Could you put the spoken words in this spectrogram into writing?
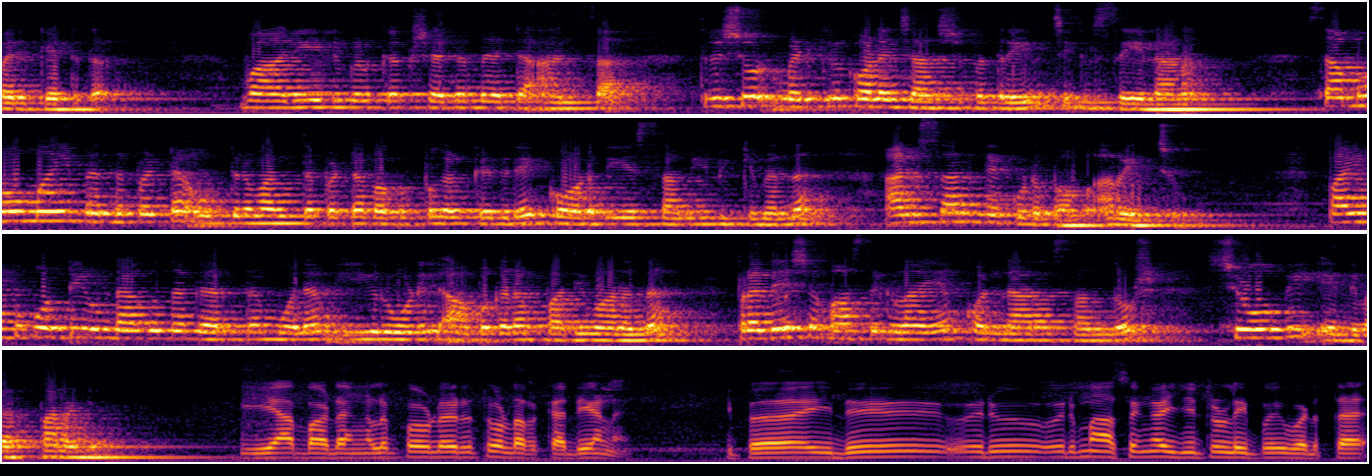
പരിക്കേറ്റത്. വാരിയലുകൾക്ക് ക്ഷതമേറ്റ അൻസാർ തൃശൂർ മെഡിക്കൽ കോളേജ് ആശുപത്രിയിൽ ചികിത്സയിലാണ്. സംഭവവുമായി ബന്ധപ്പെട്ട ഉത്തരവാദിത്തപ്പെട്ട വകുപ്പുകൾക്കെതിരെ കോടതിയെ സമീപിക്കുമെന്ന് അൻസാറിന്റെ കുടുംബം അറിയിച്ചു. പൈപ്പ് പൊട്ടിയുണ്ടാകുന്ന ഗർത്തം മൂലം ഈ റോഡിൽ അപകടം പതിവാണെന്ന് പ്രദേശവാസികളായ കൊല്ലാറ സന്തോഷ് ശോഭി എന്നിവർ പറഞ്ഞു. ഈ അപകടങ്ങൾ ഇപ്പോൾ ഇവിടെ ഒരു തുടർക്കഥയാണ്. ഇപ്പോൾ ഇത് ഒരു ഒരു മാസം കഴിഞ്ഞിട്ടുള്ളൂ ഇപ്പോൾ ഇവിടുത്തെ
